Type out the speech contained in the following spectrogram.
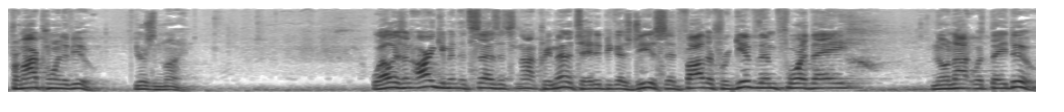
From our point of view, yours and mine. Well, there's an argument that says it's not premeditated because Jesus said, Father, forgive them, for they know not what they do.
